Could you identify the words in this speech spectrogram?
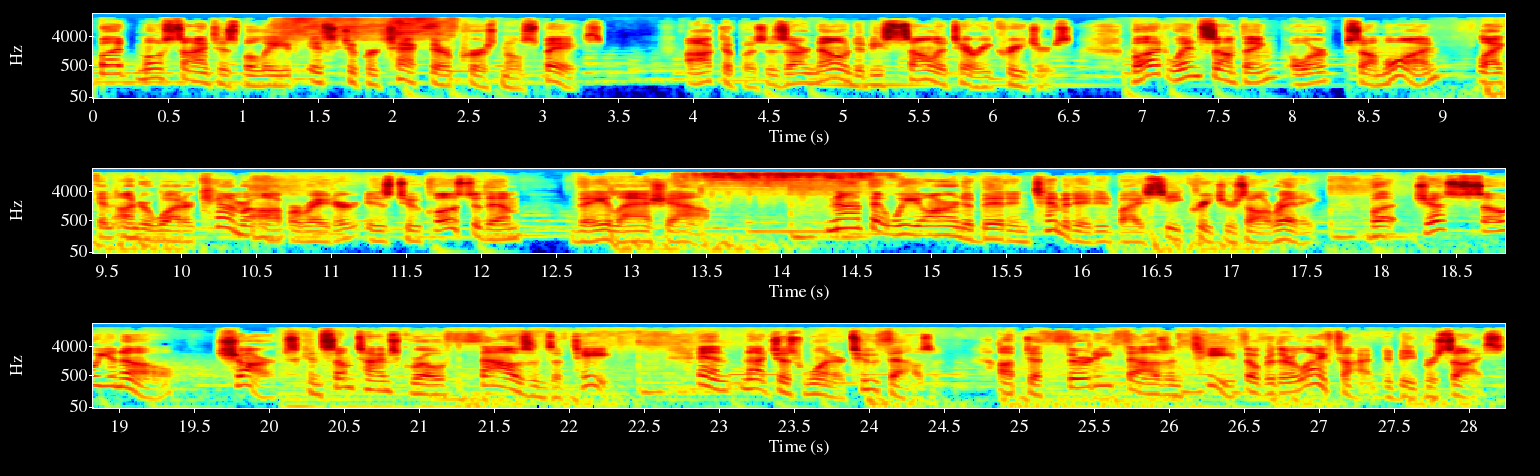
but most scientists believe it's to protect their personal space. Octopuses are known to be solitary creatures, but when something, or someone, like an underwater camera operator, is too close to them, they lash out. Not that we aren't a bit intimidated by sea creatures already, but just so you know, sharks can sometimes grow thousands of teeth. And not just one or two thousand, up to 30,000 teeth over their lifetime, to be precise.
